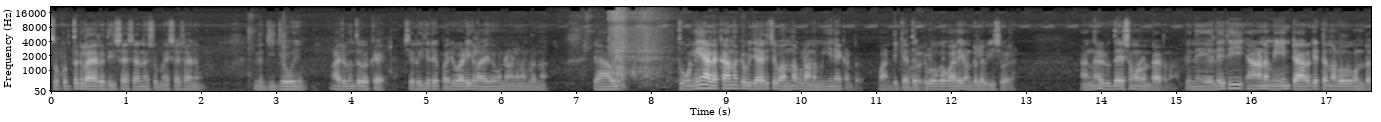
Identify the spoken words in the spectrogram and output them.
സുഹൃത്തുക്കളായ രതീഷ് ശാശാനും സുമേഷ് ശാശാനും പിന്നെ ജിജോയും അരവിന്ദും ഒക്കെ ചെറിയ ചെറിയ പരിപാടികളായതുകൊണ്ടാണ് നമ്മളിന്ന് രാവിലെ തുണി അലക്കാന്നൊക്കെ വിചാരിച്ച് വന്നപ്പോഴാണ് മീനെ കണ്ടത്. വണ്ടിക്കകത്ത് ഇപ്പോഴൊക്കെ വലയുണ്ടല്ലോ വീശുവല അങ്ങനെ ഒരു ഉദ്ദേശം കൂടെ ഉണ്ടായിരുന്നു. പിന്നെ എലരി ആണ് മെയിൻ ടാർഗറ്റ് എന്നുള്ളത് കൊണ്ട്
